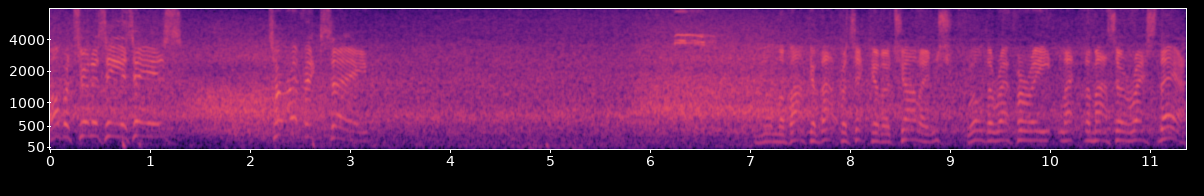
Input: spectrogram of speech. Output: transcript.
Opportunity it is. Terrific save. And on the back of that particular challenge, will the referee let the matter rest there?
